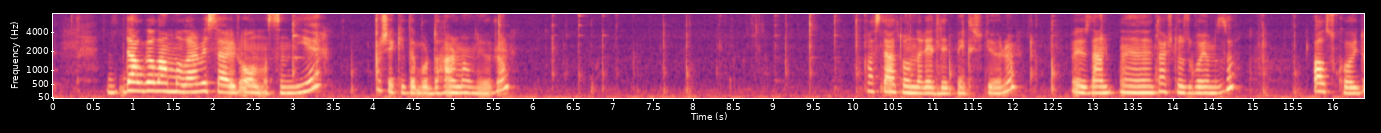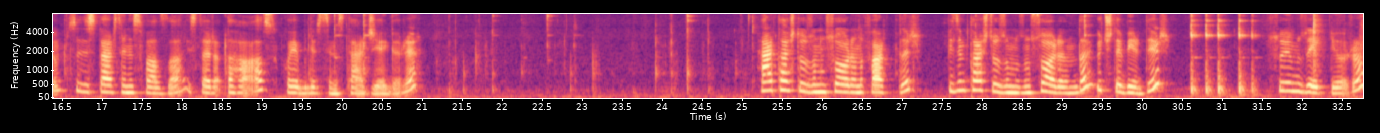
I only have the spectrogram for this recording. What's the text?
dalgalanmalar vesaire olmasın diye. Bu şekilde burada harmanlıyorum. Pastel tonlar elde etmek istiyorum. O yüzden e, taş tozu boyamızı az koydum. Siz isterseniz fazla, ister daha az koyabilirsiniz tercihe göre. Her taş tozunun su oranı farklıdır. Bizim taş tozumuzun su oranı da 3'te 1'dir. Suyumuzu ekliyorum.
